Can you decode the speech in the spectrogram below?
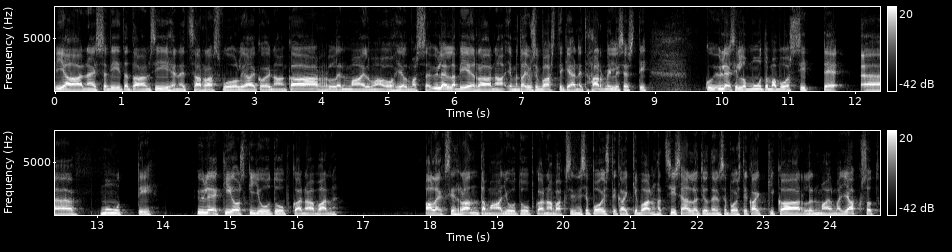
ja näissä viitataan siihen, että Sarasvu oli aikoinaan Karlen maailma-ohjelmassa Ylellä vieraana, ja mä tajusin vastikään, että harmillisesti, kun Yle silloin muutama vuosi sitten ää, muutti Yle Kioski YouTube-kanavan Aleksi Rantamaa YouTube-kanavaksi, niin se poisti kaikki vanhat sisällöt, joten se poisti kaikki Kaarlen maailman jaksot.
